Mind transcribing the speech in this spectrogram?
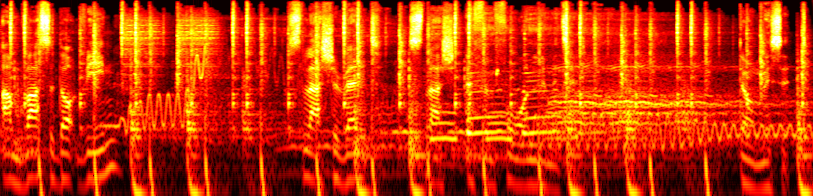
amvasa.veen slash event slash FM4 Unlimited. Don't miss it.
